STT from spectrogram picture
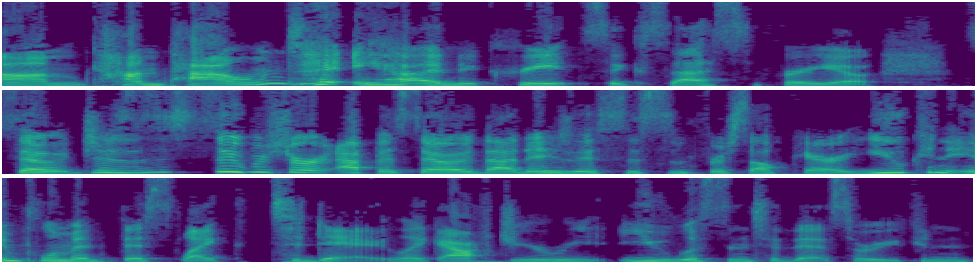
um, compound and create success for you. So, just a super short episode. That is a system for self care. You can implement this like today, like after you re- you listen to this, or you can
